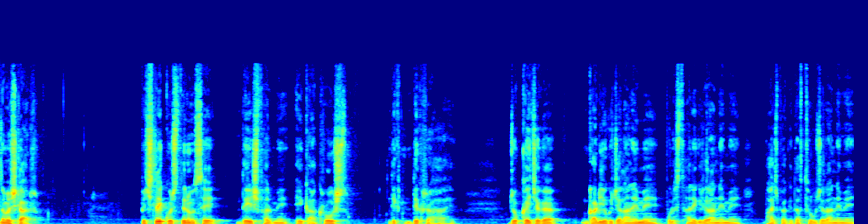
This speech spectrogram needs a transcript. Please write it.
नमस्कार। पिछले कुछ दिनों से देश भर में एक आक्रोश दिख दिख रहा है, जो कई जगह गाड़ियों को चलाने में, पुलिस थाने के चलाने में, भाजपा के दफ्तरों को चलाने में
